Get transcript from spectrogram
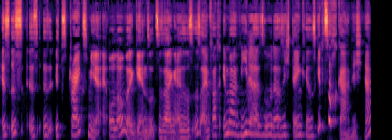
es ist, es, it strikes me all over again sozusagen. Also es ist einfach immer wieder so, dass ich denke, das gibt's doch gar nicht. Ja?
